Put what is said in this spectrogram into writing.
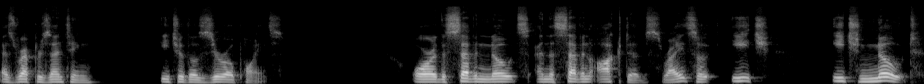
as representing each of those zero points, or the seven notes and the seven octaves, right? So each each note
